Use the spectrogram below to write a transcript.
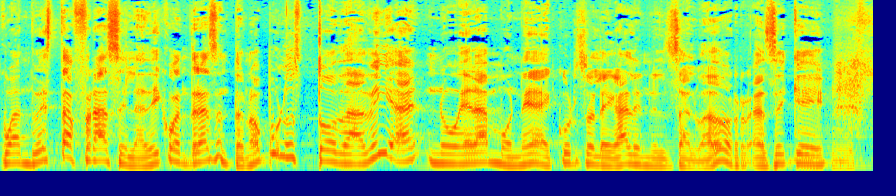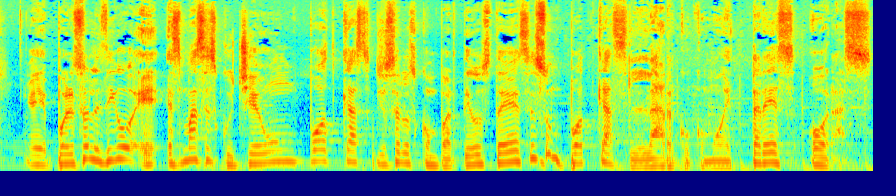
cuando esta frase la dijo Andrés Antonopoulos, todavía no era moneda de curso legal en El Salvador. Así que eh, por eso les digo, eh, es más, escuché un podcast, yo se los compartí a ustedes, es un podcast largo, como de tres horas.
